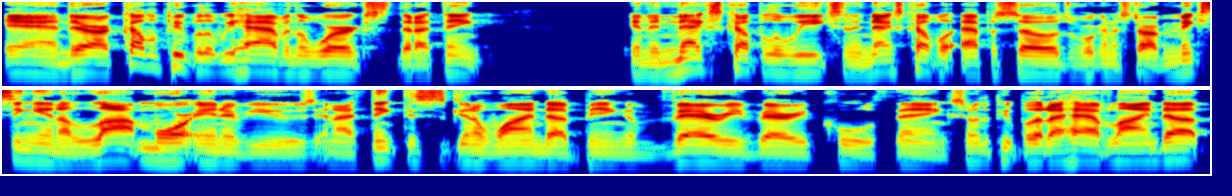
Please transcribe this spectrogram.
And there are a couple of people that we have in the works that I think in the next couple of weeks, in the next couple of episodes, we're going to start mixing in a lot more interviews. And I think this is going to wind up being a very, very cool thing. Some of the people that I have lined up,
